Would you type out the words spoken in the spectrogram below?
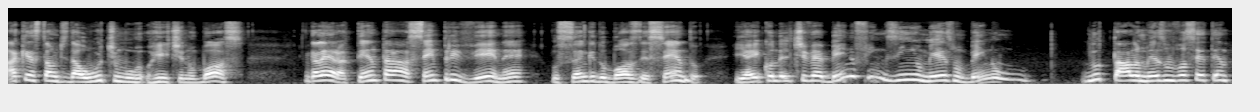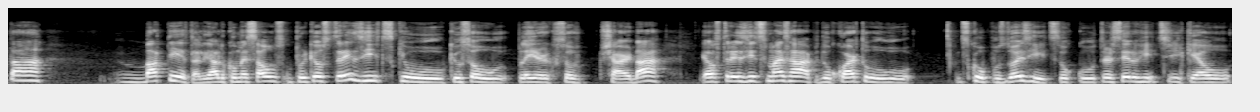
A questão de dar o último hit no boss, galera, tenta sempre ver, né, o sangue do boss descendo, e aí quando ele estiver bem no finzinho mesmo, bem no, no talo mesmo, você tentar bater, tá ligado? Começar os, porque os três hits que o, que o seu player, que o seu char dá, é os três hits mais rápido. O quarto, o, desculpa, os dois hits. O, o, terceiro hit, que é o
